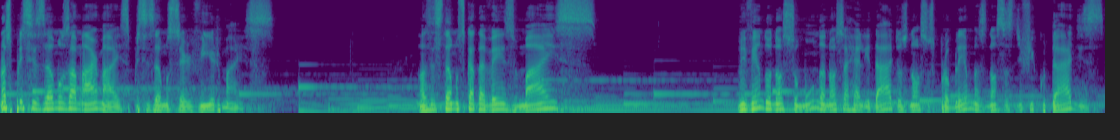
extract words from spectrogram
Nós precisamos amar mais, precisamos servir mais. Nós estamos cada vez mais vivendo o nosso mundo, a nossa realidade, os nossos problemas, nossas dificuldades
